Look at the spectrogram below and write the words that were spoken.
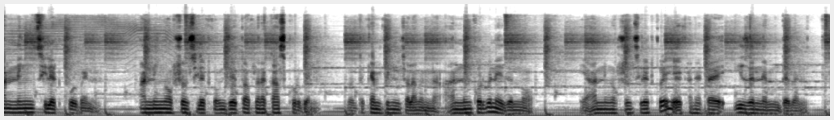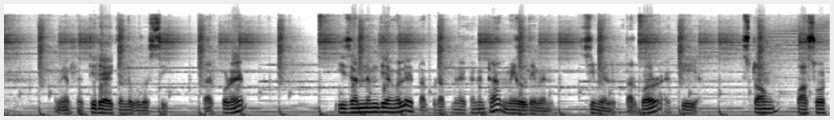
আর্নিং সিলেক্ট করবেন। আর্নিং অপশন সিলেক্ট করবেন, যেহেতু আপনারা কাজ করবেন। তো ক্যাম্পেইন চালাবেন না আর্নিং করবেন এই জন্য এই আর্নিং অপশন সিলেক্ট করে এখানে একটা ইউজার নেম দেবেন। আমি আপনার তীরে আইকনটা বোঝাচ্ছি। তারপরে ইউজার নেম দেওয়া হলে তারপরে আপনারা এখানে একটা মেল দেবেন জিমেল তারপর একটি স্ট্রং পাসওয়ার্ড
